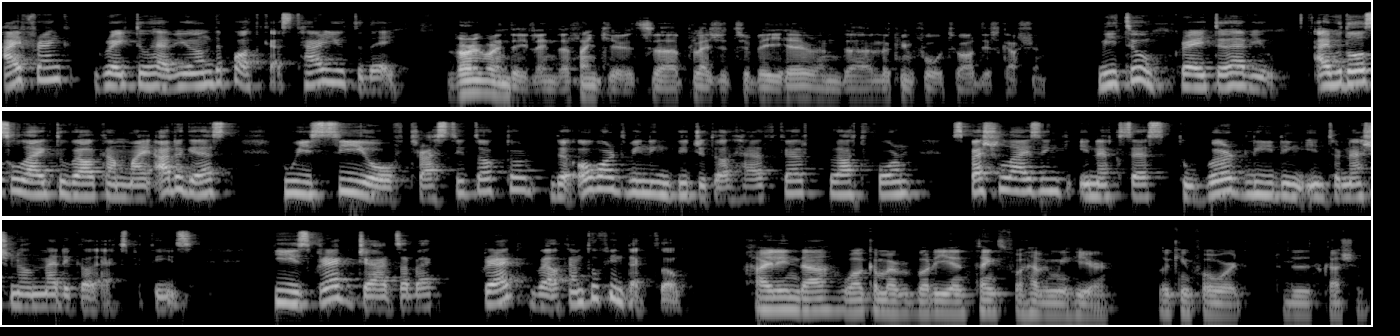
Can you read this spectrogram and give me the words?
Hi, Frank. Great to have you on the podcast. How are you today? Very well indeed, Linda. Thank you. It's a pleasure to be here and uh, looking forward to our discussion. Me too. Great to have you. I would also like to welcome my other guest, who is CEO of Trusted Doctor, the award winning digital healthcare platform specializing in access to world leading international medical expertise. He is Greg Jardzabek. Greg, welcome to FinTech Flow. Hi, Linda. Welcome, everybody, and thanks for having me here. Looking forward to the discussion.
